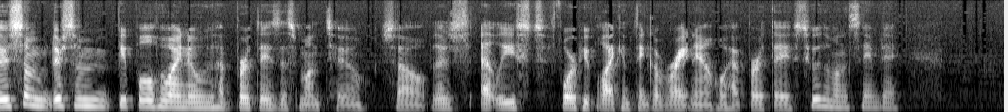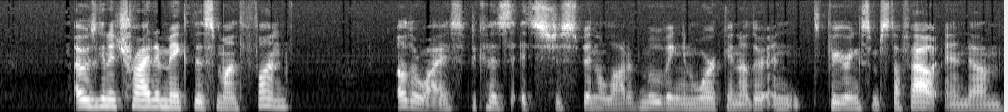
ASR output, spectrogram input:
there's some there's some people who I know who have birthdays this month too. So there's at least four people I can think of right now who have birthdays, two of them on the same day. I was going to try to make this month fun otherwise because it's just been a lot of moving and work and other and figuring some stuff out and um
